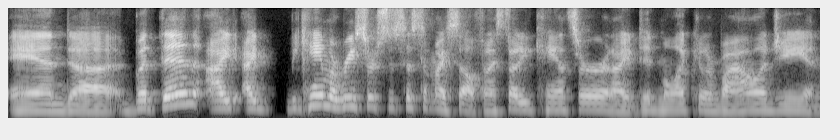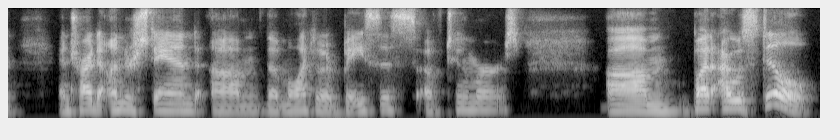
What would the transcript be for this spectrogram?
and uh, but then I, I became a research assistant myself, and I studied cancer, and I did molecular biology, and and tried to understand um, the molecular basis of tumors. Um, but I was still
